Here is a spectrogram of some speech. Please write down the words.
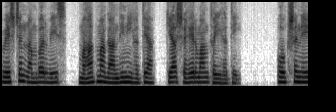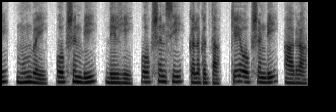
question number વીસ. મહાત્મા ગાંધીની હત્યા કયા શહેરમાં થઈ હતી? Option A Mumbai option B Delhi option C Calcutta કે ઓપ્શન ડી આગ્રા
